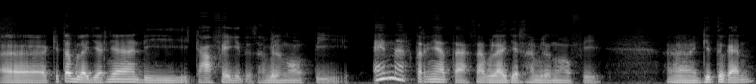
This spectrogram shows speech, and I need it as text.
uh, kita belajarnya di cafe gitu sambil ngopi. Enak ternyata saya belajar sambil ngopi. Uh, gitu kan?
